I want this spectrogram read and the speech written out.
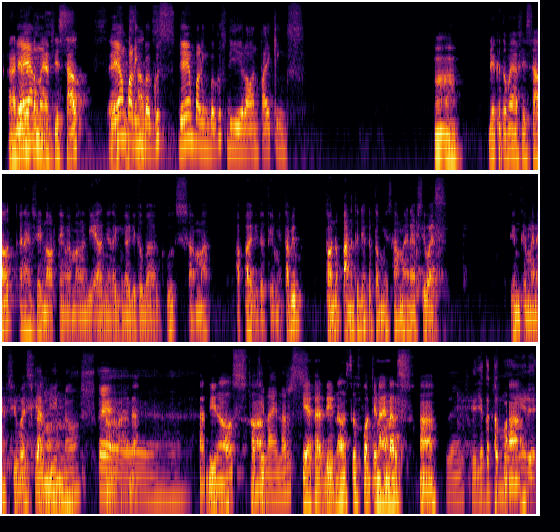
karena Dia dia, yang- ketemu FC South Dia yang paling South. bagus, dia yang paling bagus di lawan Vikings. Mm-mm. Dia ketemu FC South, NFC North yang memang DL-nya lagi nggak gitu bagus, sama apa gitu timnya. Tapi tahun depan itu dia ketemu sama NFC West. Tim-tim NFC West yang Cardinals, eh Ah, ada. Cardinals, ah, 49ers. ya Cardinals, terus 49ers, ah, Kayaknya ketemu Sama- ini deh,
